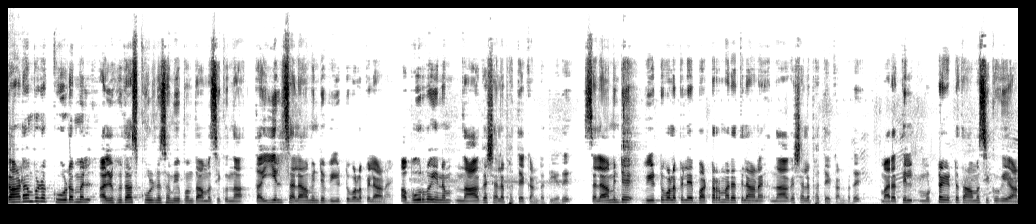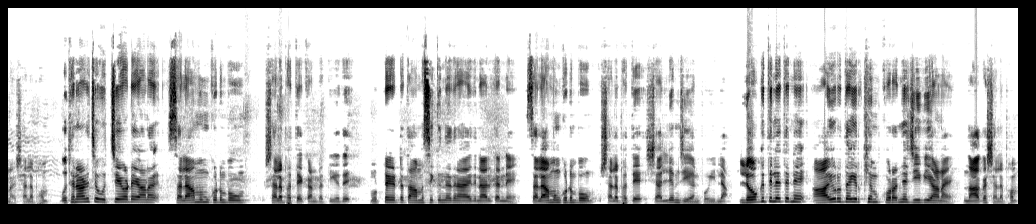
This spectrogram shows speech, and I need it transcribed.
കാടാമ്പുഴ കൂടമ്മൽ അൽഹുദ സ്കൂളിന് സമീപം താമസിക്കുന്ന തയ്യൽ സലാമിന്റെ വീട്ടുവളപ്പിലാണ് അപൂർവ ഇനം നാഗശലഭത്തെ കണ്ടെത്തിയത്. സലാമിന്റെ വീട്ടുവളപ്പിലെ ബട്ടർ മരത്തിലാണ് നാഗശലഭത്തെ കണ്ടത്. മരത്തിൽ മുട്ടയിട്ട് താമസിക്കുകയാണ് ശലഭം. ബുധനാഴ്ച ഉച്ചയോടെയാണ് സലാമും കുടുംബവും ശലഭത്തെ കണ്ടെത്തിയത്. മുട്ടയിട്ട് താമസിക്കുന്നതിനായതിനാൽ തന്നെ സലാമും കുടുംബവും ശലഭത്തെ ശല്യം ചെയ്യാൻ പോയില്ല. ലോകത്തിലെ തന്നെ ആയുർദൈർഘ്യം കുറഞ്ഞ ജീവിയാണ് നാഗശലഭം.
